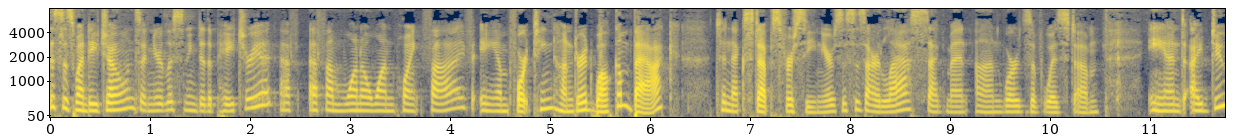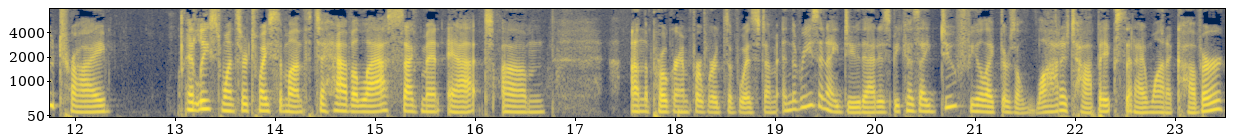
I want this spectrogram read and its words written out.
This is Wendy Jones, and you're listening to The Patriot, F- FM 101.5, AM 1400. Welcome back to Next Steps for Seniors. This is our last segment on Words of Wisdom. And I do try at least once or twice a month to have a last segment at. Um, on the program for Words of Wisdom. And the reason I do that is because I do feel like there's a lot of topics that I want to cover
